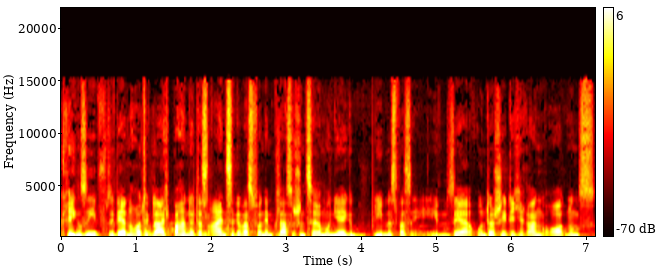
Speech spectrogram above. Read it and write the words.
kriegen sie. Sie werden heute gleich behandelt. Das Einzige, was von dem klassischen Zeremoniell geblieben ist, was eben sehr unterschiedliche Rangordnungs-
